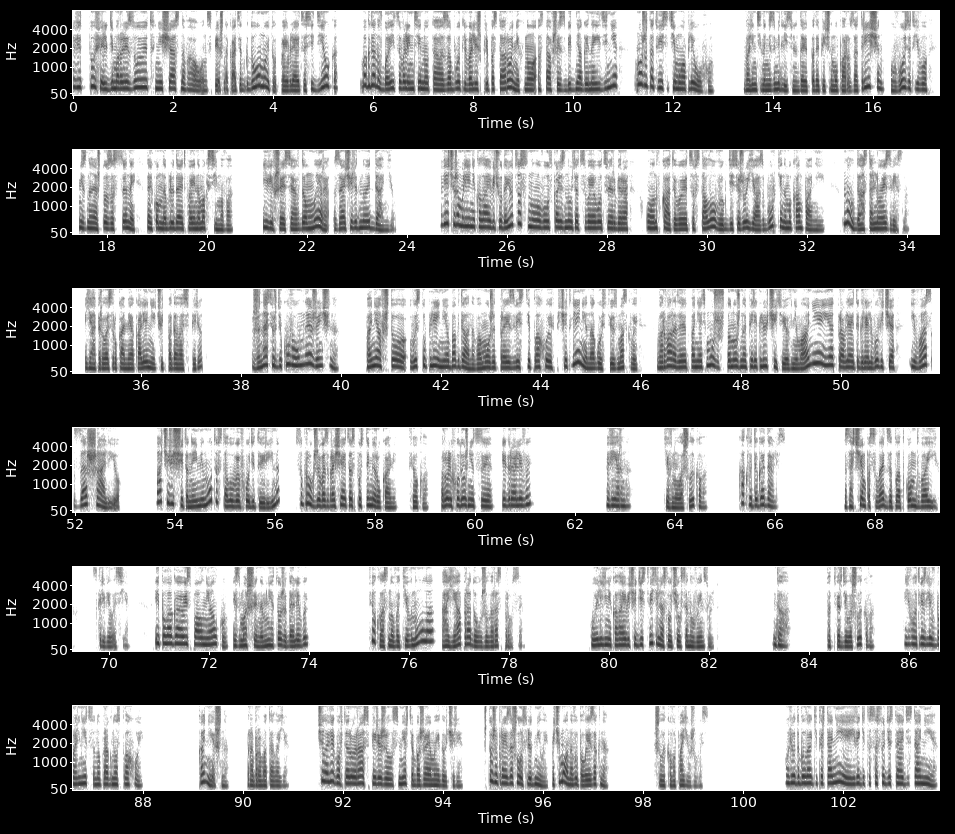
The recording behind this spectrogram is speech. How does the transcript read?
Вид туфель деморализует несчастного, а он спешно катит к дому, и тут появляется сиделка. Богданов боится Валентину, та заботлива лишь при посторонних, но, оставшись с беднягой наедине, может отвесить ему оплеуху. Валентина незамедлительно дает подопечному пару затрещин, увозит его, не зная, что за сценой тайком наблюдает Фаина Максимова явившаяся в дом мэра за очередной данью. Вечером Илье Николаевичу удается снова ускользнуть от своего Цербера. Он вкатывается в столовую, где сижу я с Буркиным и компанией. Ну, да, остальное известно. Я оперлась руками о колени и чуть подалась вперед. Жена Сердюкова умная женщина. Поняв, что выступление Богданова может произвести плохое впечатление на гостю из Москвы, Варвара дает понять мужу, что нужно переключить ее внимание и отправляет Игоря Львовича и вас за шалью. А через считанные минуты в столовую входит Ирина, супруг же возвращается с пустыми руками. Фёкла, роль художницы играли вы? Верно, кивнула Шлыкова. Как вы догадались? Зачем посылать за платком двоих? скривилась я. И, полагаю, исполнялку из машины мне тоже дали вы? Фёкла снова кивнула, а я продолжила расспросы. У Ильи Николаевича действительно случился новый инсульт? Да, подтвердила Шлыкова. Его отвезли в больницу, но прогноз плохой. Конечно, пробормотала я. Человек во второй раз пережил смерть обожаемой дочери. Что же произошло с Людмилой? Почему она выпала из окна? Шлыкова поежилась. У Люды была гипертония и вегетососудистая дистония.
